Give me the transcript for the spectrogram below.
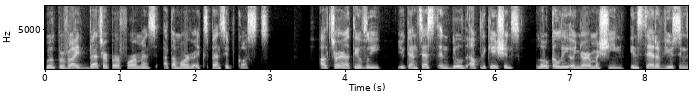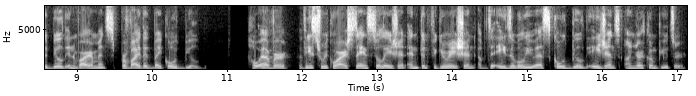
will provide better performance at a more expensive cost. Alternatively, you can test and build applications locally on your machine instead of using the build environments provided by CodeBuild. However, this requires the installation and configuration of the AWS CodeBuild agents on your computer.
